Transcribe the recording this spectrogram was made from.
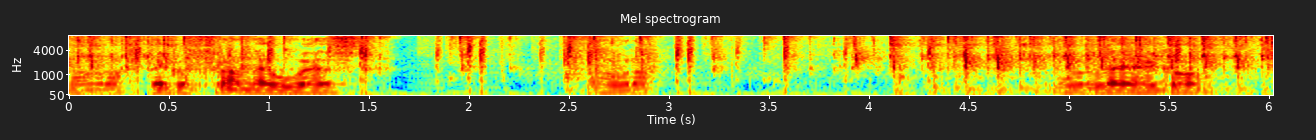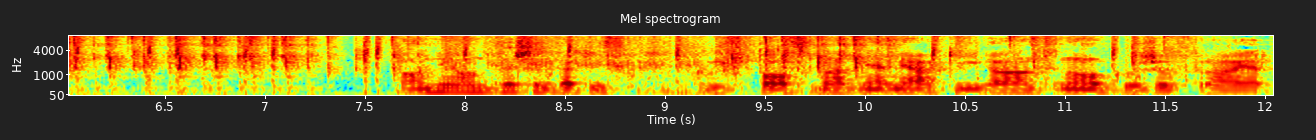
Dobra, tego Frane US. Dobra. Dobra, leję go. O nie, on wyszedł w jakiś sposób na dnia jaki, a antynogu użył frajer.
